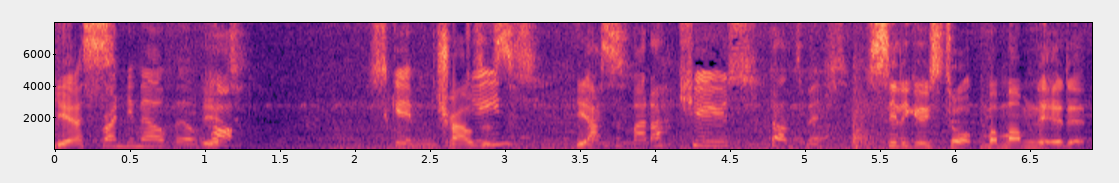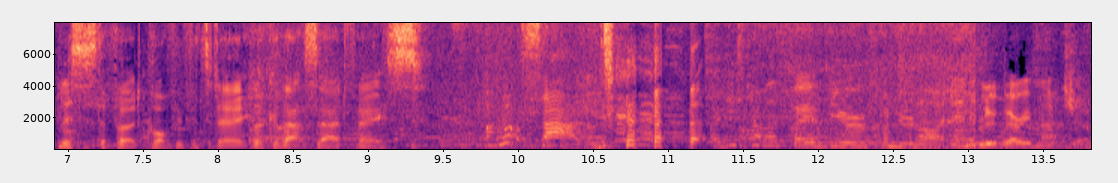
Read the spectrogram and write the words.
Yes. Brandy Melville. It. Top. Skim. Trousers. Jeans. Yes. Doesn't matter. Shoes. Dan Smiths. Silly goose top. My mum knitted it. This is the third coffee for today. Look at that sad face. I'm not sad. I'm I just have a phobia of thunder and lightning. Blueberry matcha.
